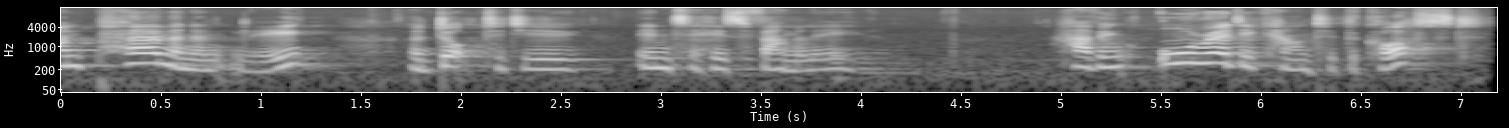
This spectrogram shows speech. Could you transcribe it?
and permanently adopted you into his family, having already counted the cost,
